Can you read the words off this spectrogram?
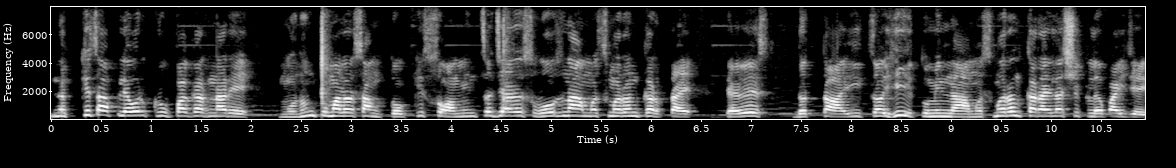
नक्कीच आपल्यावर कृपा करणार आहे. म्हणून तुम्हाला सांगतो की स्वामींचं ज्यावेळेस रोज नामस्मरण करताय त्यावेळेस दत्ताईचंही तुम्ही नामस्मरण करायला शिकलं पाहिजे.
